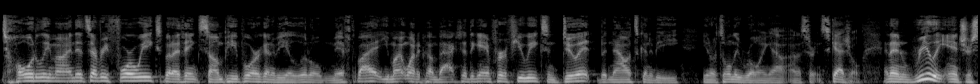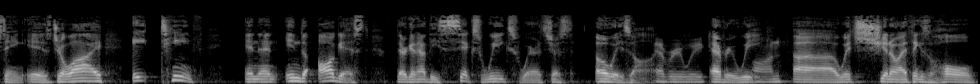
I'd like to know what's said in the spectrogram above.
totally mind it's every four weeks, but I think some people are going to be a little miffed by it. You might want to come back to the game for a few weeks and do it, but now it's going to be, you know, it's only rolling out on a certain schedule. And then really interesting is July 18th and then into August, they're going to have these six weeks where it's just always on. Every week. Every week. On. Uh, which, you know, I think is a whole,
